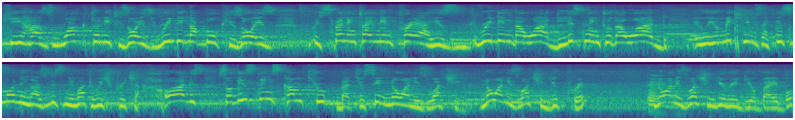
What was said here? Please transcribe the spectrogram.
he has worked on it. He's always reading a book. He's always spending time in prayer. He's reading the word, listening to the word. You meet him, he's like, this morning I was listening, what to which preacher? Oh, this. So these things come through, but you see, no one is watching. No one is watching you pray. No one is watching you read your Bible.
